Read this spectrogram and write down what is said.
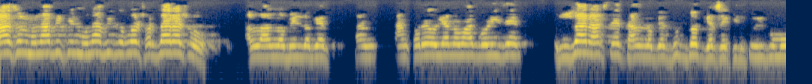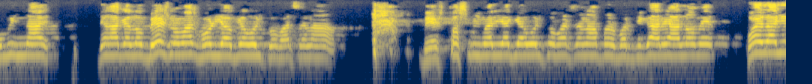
রাসুল মুনাফিক সর্দার আসলো। আল্লাহ নবীর লগে কান করে ওইয়া নমাজ পড়িছে। রোজা রাখছে, তার লগে যুদ্ধত গেছে, কিন্তু মুমিন নাই। দেখা গেল, বেশ নমাজ পড়িয়া গিয়া ওইতে পারছে না। বেশ তসমি মারিয়া গিয়া ওইতে পারছে না, পরবর্তীকারে আলমে পয়লা যে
